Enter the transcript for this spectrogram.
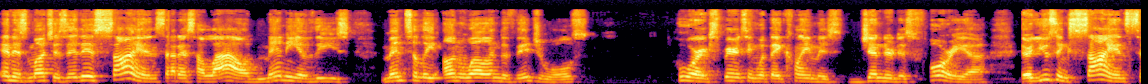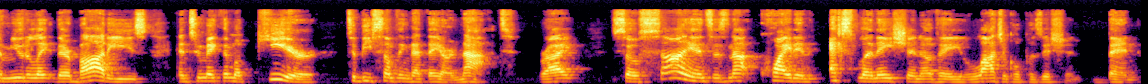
In as much as it is science that has allowed many of these mentally unwell individuals who are experiencing what they claim is gender dysphoria, they're using science to mutilate their bodies and to make them appear to be something that they are not, right? So science is not quite an explanation of a logical position, Ben.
